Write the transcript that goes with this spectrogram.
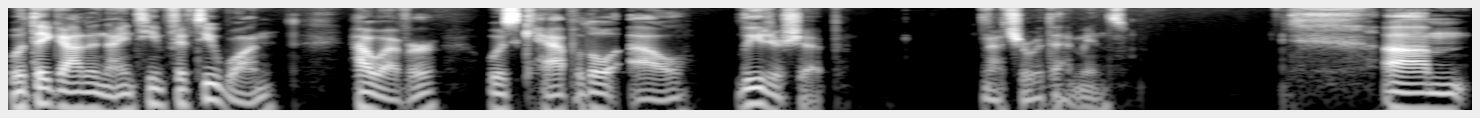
What they got in 1951, however, was capital L leadership. Not sure what that means. Um,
